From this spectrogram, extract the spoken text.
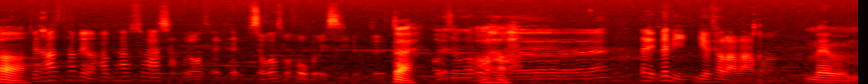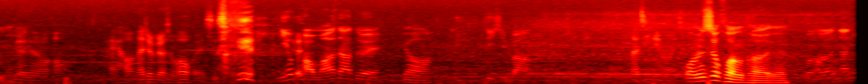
嗯，没有他他没有，他他说他想不到想不到什么后悔的事情，对不对？对，啊那你那你你有跳啦啦吗？没有没有没没有跳哦，还好，那就没有什么后悔的事情。你有跑吗？大队有，有啊，第几棒？那今年？我们是混合的，混合男女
